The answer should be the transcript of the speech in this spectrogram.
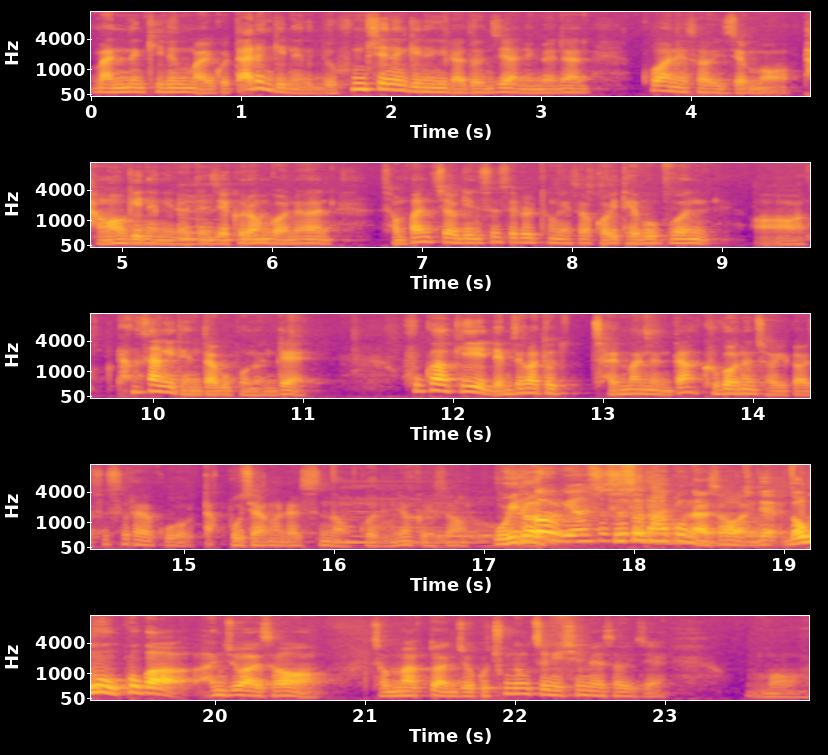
맞는 기능 말고 다른 기능들 훔치는 기능이라든지 아니면은 코 안에서 이제 뭐 방어 기능이라든지 그런 거는 전반적인 수술을 통해서 거의 대부분 어, 향상이 된다고 보는데 후각이 냄새가 더잘 맡는다? 그거는 저희가 수술하고 딱 보장을 할 수는 없거든요. 그래서 오히려 수술하고 나서 거죠. 이제 너무 코가 안 좋아서 점막도 안 좋고 충농증이 심해서 이제 뭐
